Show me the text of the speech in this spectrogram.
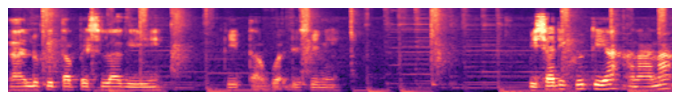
Lalu kita paste lagi. Kita buat di sini bisa diikuti ya anak-anak.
